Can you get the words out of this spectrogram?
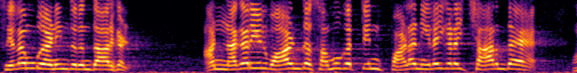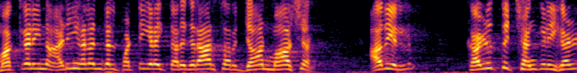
சிலம்பு அணிந்திருந்தார்கள். அந்நகரில் வாழ்ந்த சமூகத்தின் பல நிலைகளை சார்ந்த மக்களின் அணிகலன்கள் பட்டியலை தருகிறார் சர் ஜான் மார்ஷல். அதில் கழுத்துச் சங்கிலிகள்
